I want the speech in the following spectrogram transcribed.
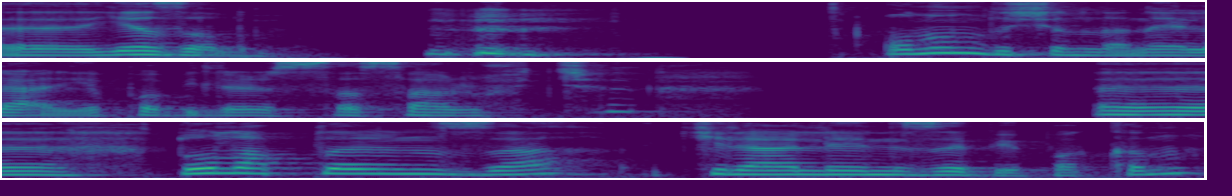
e, yazalım. Onun dışında neler yapabiliriz tasarruf için? E, dolaplarınıza, kilerlerinize bir bakın.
